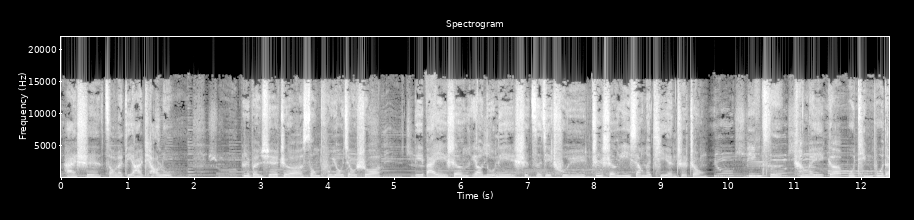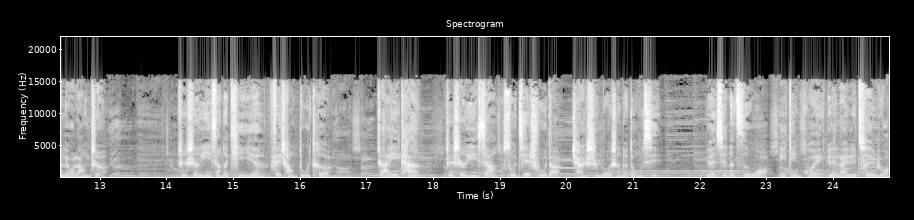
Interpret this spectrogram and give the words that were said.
还是走了第二条路。日本学者松浦有久说，李白一生要努力使自己处于置身异乡的体验之中，因此成了一个不停步的流浪者。置身异乡的体验非常独特，乍一看，置身异乡所接触的全是陌生的东西，原先的自我一定会越来越脆弱。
